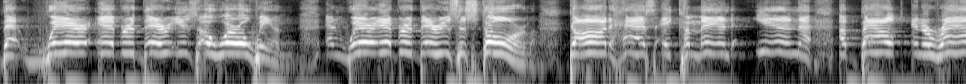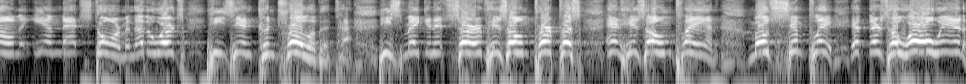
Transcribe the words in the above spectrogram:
that wherever there is a whirlwind and wherever there is a storm, God has a command in, about, and around in that storm. In other words, He's in control of it. He's making it serve His own purpose and His own plan. Most simply, if there's a whirlwind,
